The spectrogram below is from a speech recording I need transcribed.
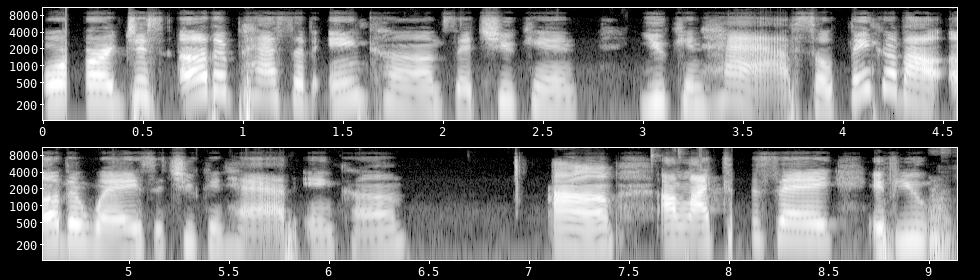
or or just other passive incomes that you can you can have? So think about other ways that you can have income. Um, I like to say if you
